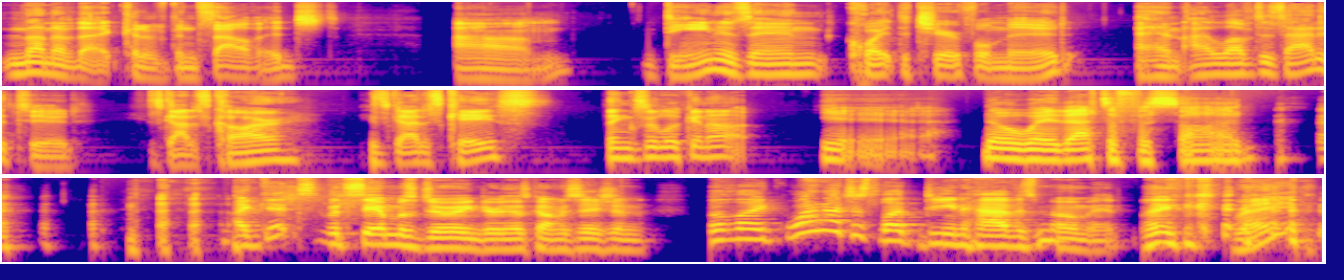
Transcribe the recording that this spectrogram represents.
None of that could have been salvaged. Um, Dean is in quite the cheerful mood, and I loved his attitude. He's got his car. He's got his case. Things are looking up. yeah. No way. That's a facade. I get what Sam was doing during this conversation, but like, why not just let Dean have his moment? Like, Right?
